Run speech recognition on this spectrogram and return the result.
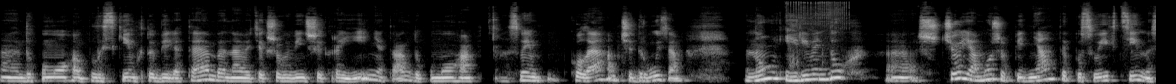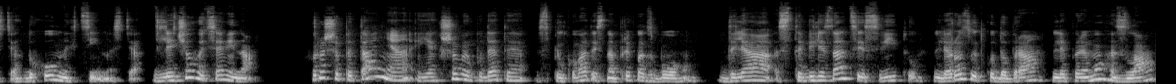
допомога близьким, хто біля тебе, навіть якщо ви в іншій країні, так, допомога своїм колегам чи друзям. Ну і рівень дух. Е, Що я можу підняти по своїх цінностях, духовних цінностях? Для чого ця війна? Хороше питання, якщо ви будете спілкуватись, наприклад, з Богом для стабілізації світу, для розвитку добра, для перемоги зла,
